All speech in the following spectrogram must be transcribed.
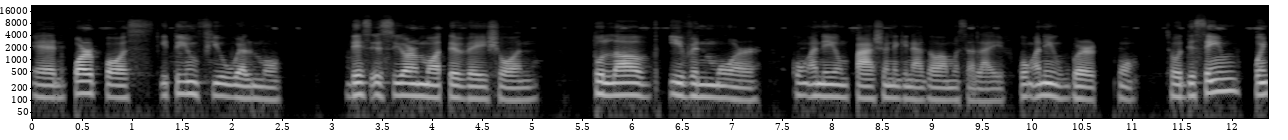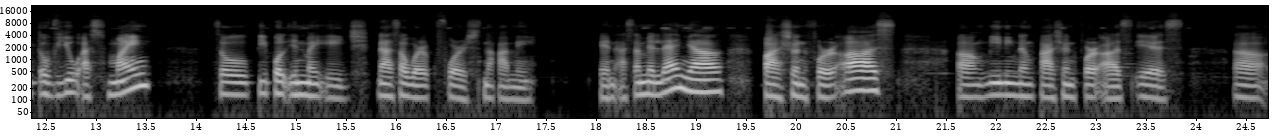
And purpose, ito yung fuel mo. This is your motivation to love even more kung ano yung passion na ginagawa mo sa life, kung ano yung work mo. So, the same point of view as mine. So, people in my age, nasa workforce na kami. And as a millennial, passion for us. Ang meaning ng passion for us is uh,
